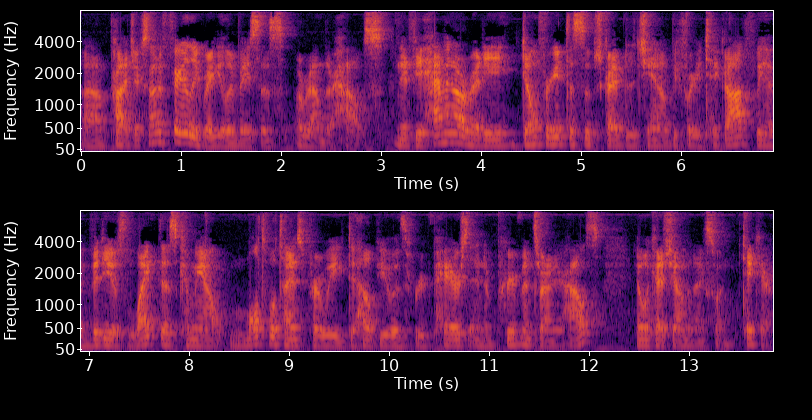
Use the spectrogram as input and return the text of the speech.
uh, projects on a fairly regular basis around their house. And if you haven't already, don't forget to subscribe to the channel before you take off. We have videos like this coming out multiple times per week to help you with repairs and improvements around your house. And we'll catch you on the next one. Take care.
